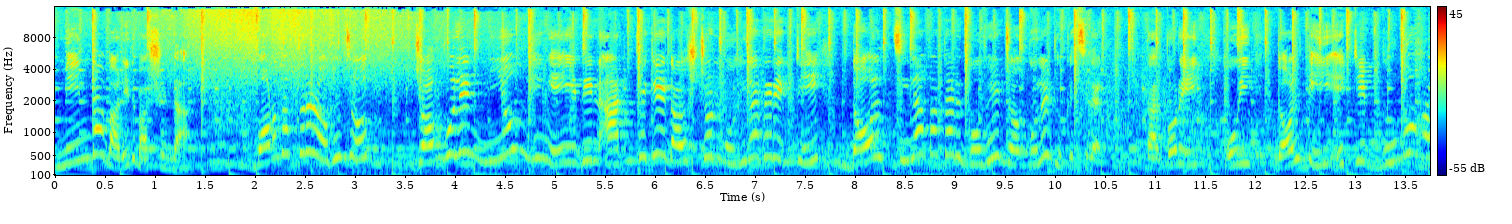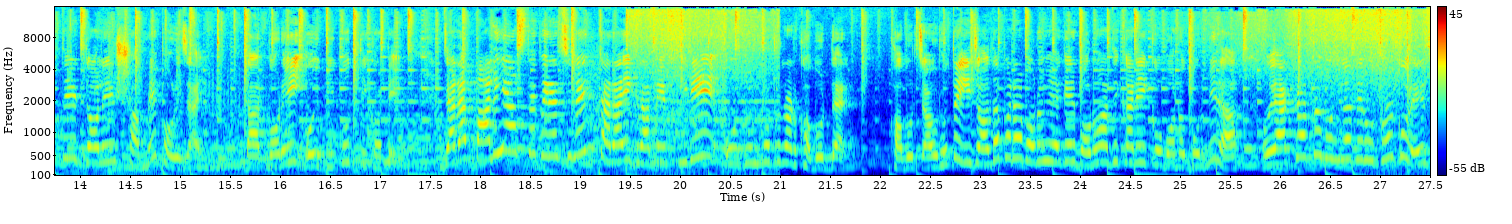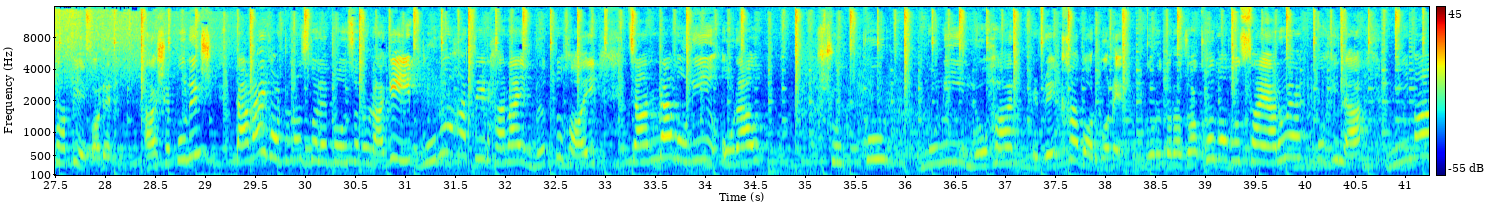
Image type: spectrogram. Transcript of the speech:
মেন্দা বাড়ির বাসিন্দা। বন দপ্তরের অভিযোগ, জঙ্গলের নিয়ম ভেঙে এদিন আট থেকে দশজন মহিলাদের একটি দল চিলাপাতার গভীর জঙ্গলে ঢুকেছিলেন। তারপরেই ওই দলটি একটি বুনো হাতের দলের সামনে পড়ে যায়। তারপরেই ওই বিপত্তি ঘটে। যারা পালিয়ে আসতে পেরেছিলেন, তারাই গ্রামে ফিরে ও দুর্ঘটনার খবর দেন। খবর চাউর হতেই জলদাপাড়া বন বিভাগের বন আধিকারিক ও বনকর্মীরা ওই আক্রান্ত মহিলাদের উদ্ধার করে ঝাঁপিয়ে পড়েন। আসে পুলিশ, তারাই ঘটনাস্থলে পৌঁছানোর আগেই বুনো হাতির হানায় মৃত্যু হয় চান্দামণি ওরাও শুক্কুর মুনি লোহার রেখা বর্মনের গুরুতর জখম অবস্থায় আরও এক মহিলা নিমা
